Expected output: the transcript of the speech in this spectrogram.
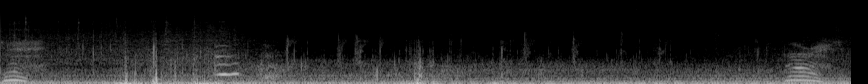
Okay. All right.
